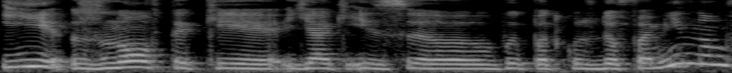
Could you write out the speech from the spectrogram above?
І знов-таки, як і з випадку з дофаміном,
